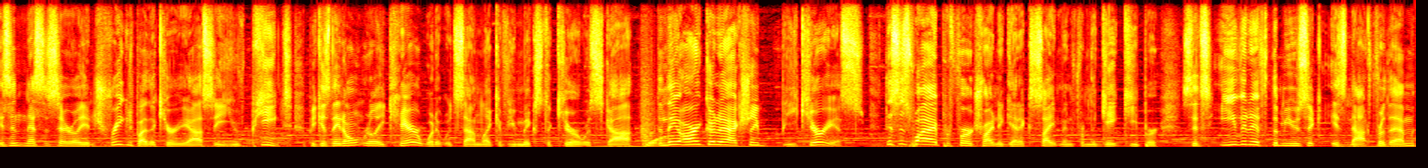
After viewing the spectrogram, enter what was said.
isn't necessarily intrigued by the curiosity you've piqued because they don't really care what it would sound like if you mixed The Cure with ska, then they aren't going to actually be curious. This is why I prefer trying to get excitement from the gatekeeper, since even if the music is not for them,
